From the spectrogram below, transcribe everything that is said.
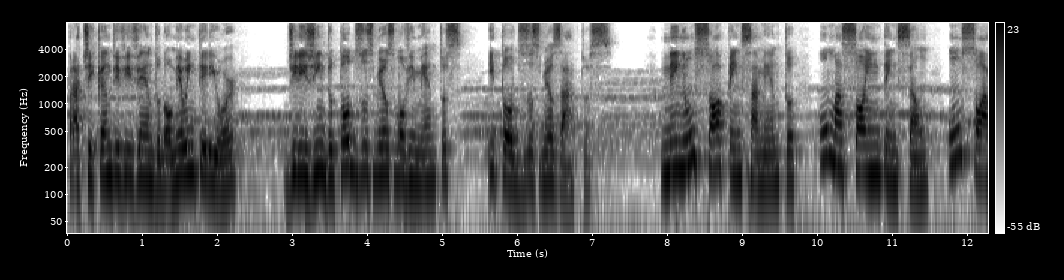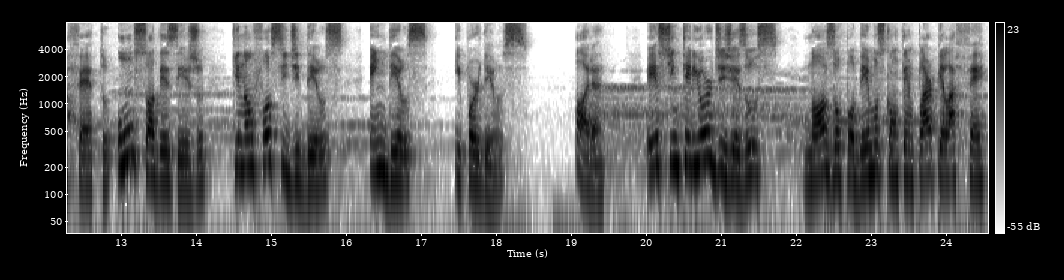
praticando e vivendo no meu interior, dirigindo todos os meus movimentos e todos os meus atos. Nenhum só pensamento, uma só intenção, um só afeto, um só desejo que não fosse de Deus, em Deus e por Deus. Ora, este interior de Jesus, nós o podemos contemplar pela fé,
